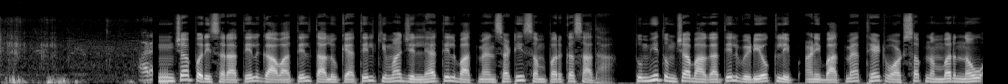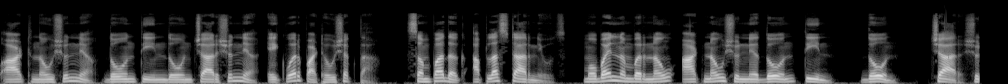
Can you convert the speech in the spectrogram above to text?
तुमच्या परिसरातील गावातील तालुक्यातील किंवा जिल्ह्यातील बातम्यांसाठी संपर्क साधा. तुम्ही तुमच्या भागातील व्हिडिओ क्लिप आणि बातम्या थेट व्हॉट्सअप नंबर नऊ आठ नऊ शून्य दोन तीन दोन चार शून्य एकवर पाठवू शकता. संपादक आपला स्टार न्यूज. मोबाईल नंबर नऊ आठ नऊ शून्य दोन तीन दोन चार शून्य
